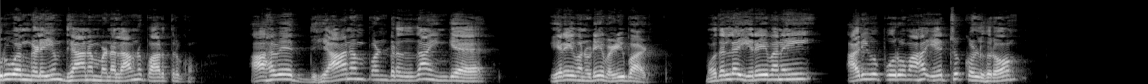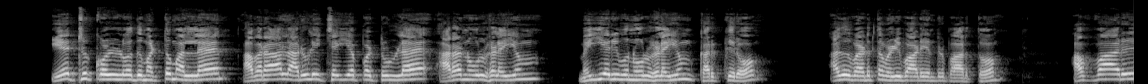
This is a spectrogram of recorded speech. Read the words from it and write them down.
உருவங்களையும் தியானம் பண்ணலாம்னு பார்த்துருக்கோம். ஆகவே தியானம் பண்ணுறது தான் இங்கே இறைவனுடைய வழிபாடு. முதல்ல இறைவனை அறிவுபூர்வமாக ஏற்றுக்கொள்கிறோம். ஏற்றுக்கொள்வது மட்டுமல்ல அவரால் அருளி செய்யப்பட்டுள்ள அறநூல்களையும் மெய்யறிவு நூல்களையும் கற்கிறோம். அது அடுத்த வழிபாடு என்று பார்த்தோம். அவ்வாறு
